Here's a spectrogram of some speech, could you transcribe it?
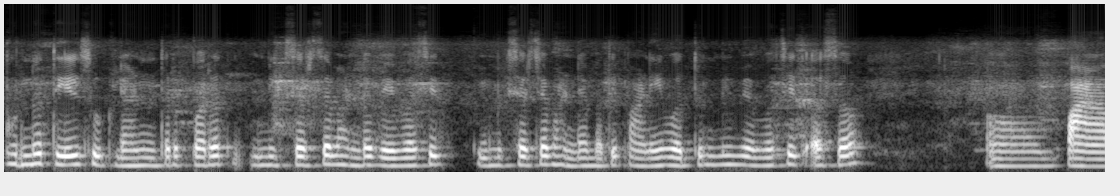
पूर्ण तेल सुटल्यानंतर परत मिक्सरचं भांडं व्यवस्थित मिक्सरच्या भांड्यामध्ये पाणी वतून मी व्यवस्थित असं पा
